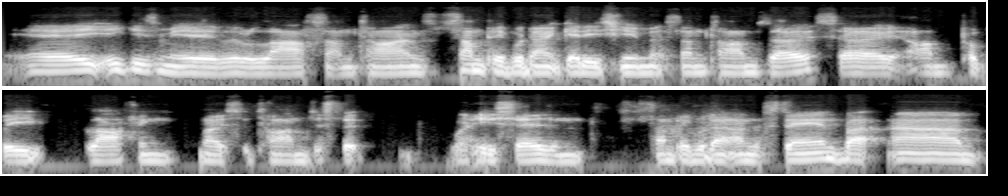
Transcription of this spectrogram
Yeah, he gives me a little laugh sometimes. Some people don't get his humor sometimes though, so I'm probably laughing most of the time just at what he says, and some people don't understand. But um,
